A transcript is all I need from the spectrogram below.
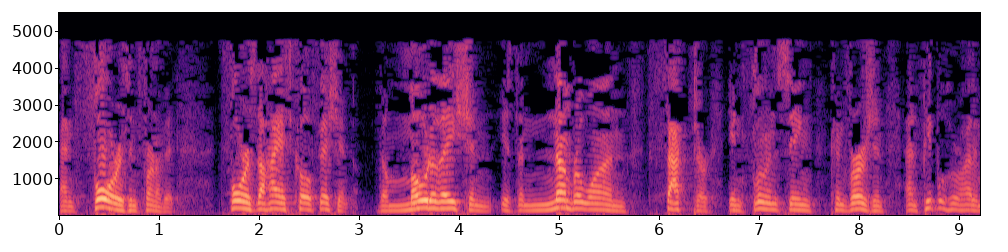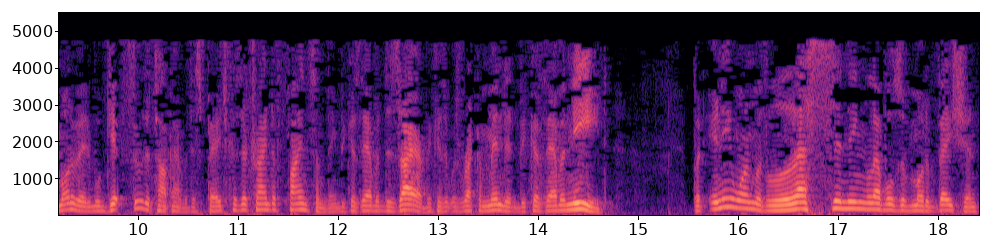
And 4 is in front of it. 4 is the highest coefficient. The motivation is the number one factor influencing conversion. And people who are highly motivated will get through the top half of this page because they're trying to find something, because they have a desire, because it was recommended, because they have a need. But anyone with lessening levels of motivation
